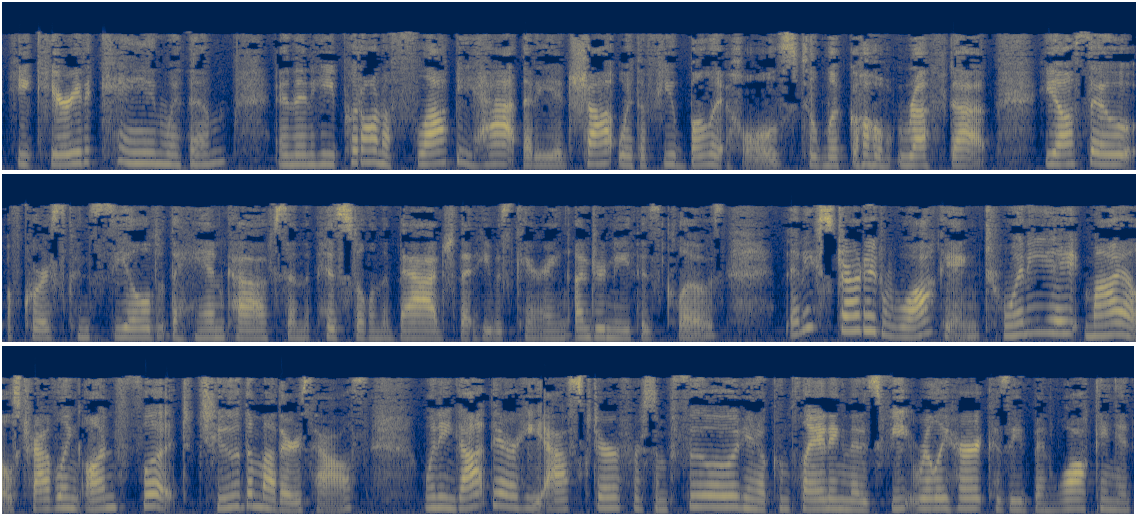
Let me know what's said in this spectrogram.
He carried a cane with him, and then he put on a floppy hat that he had shot with a few bullet holes to look all roughed up. He also, of course, concealed the handcuffs and the pistol and the badge that he was carrying underneath his clothes. Then he started walking 28 miles, traveling on foot to the mother's house. When he got there, he asked her for some food, you know, complaining that his feet really hurt because he'd been walking and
